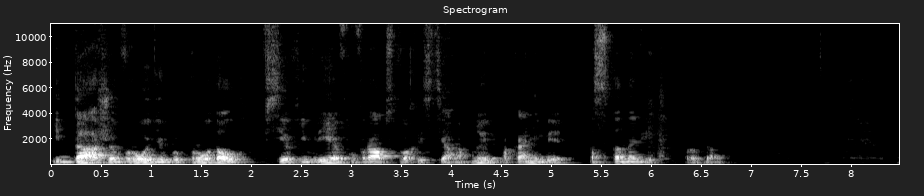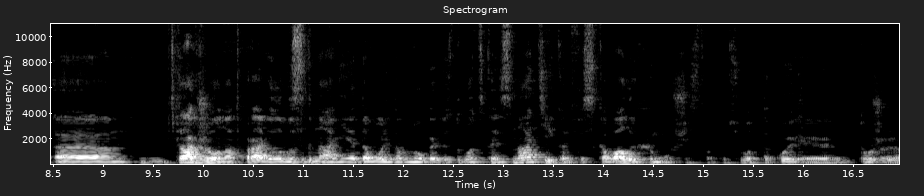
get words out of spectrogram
и даже вроде бы продал всех евреев в рабство христианам. Ну или, по крайней мере, остановил продать. Эм, также он отправил в изгнание довольно много вестготской знати и конфисковал их имущество. То есть вот такой э, тоже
